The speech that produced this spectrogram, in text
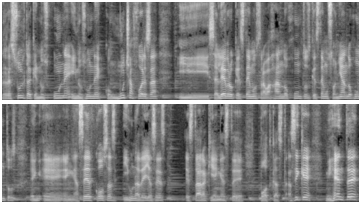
resulta que nos une y nos une con mucha fuerza y celebro que estemos trabajando juntos, que estemos soñando juntos en, eh, en hacer cosas y una de ellas es estar aquí en este podcast. Así que mi gente,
